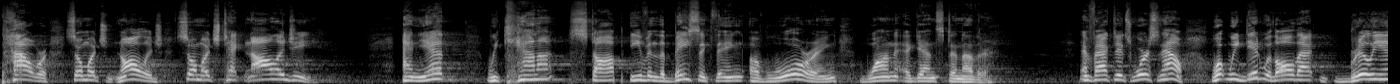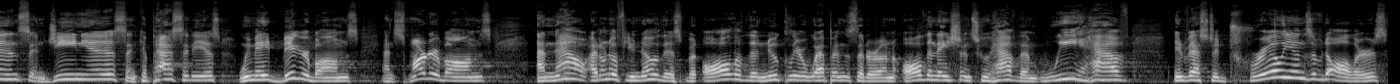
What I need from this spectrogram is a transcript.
power, so much knowledge, so much technology. And yet, we cannot stop even the basic thing of warring one against another. In fact, it's worse now. What we did with all that brilliance and genius and capacity is we made bigger bombs and smarter bombs, And now, I don't know if you know this, but all of the nuclear weapons that are on all the nations who have them, we have invested trillions of dollars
